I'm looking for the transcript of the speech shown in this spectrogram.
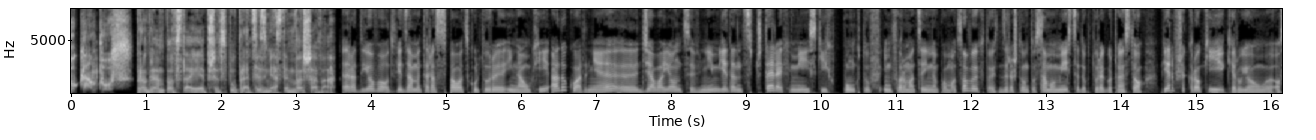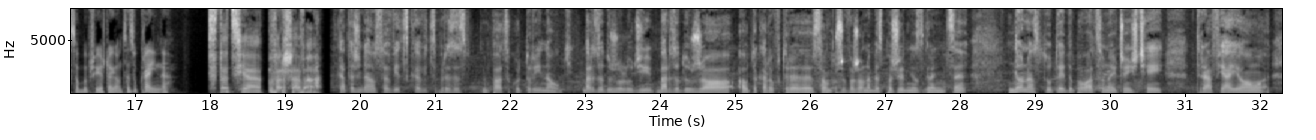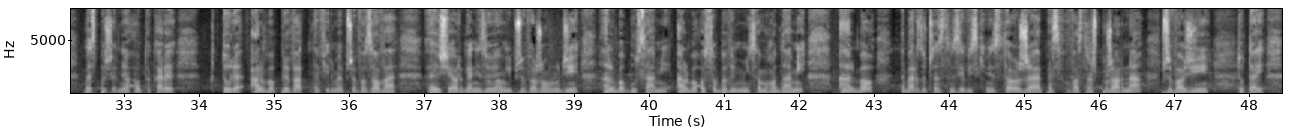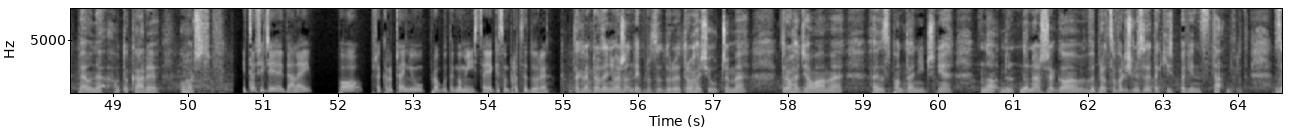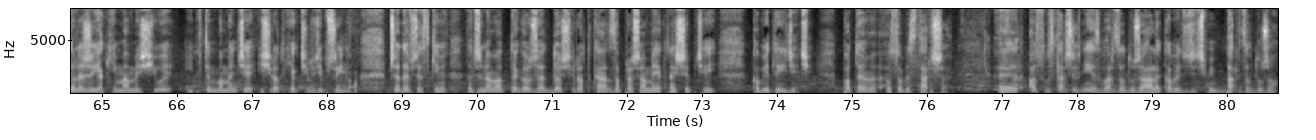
Tu Campus. Program powstaje przy współpracy z miastem Warszawa. Radiowo odwiedzamy teraz Pałac Kultury i Nauki, a dokładnie y, działający w nim jeden z czterech miejskich punktów informacyjno-pomocowych. To jest zresztą to samo miejsce, do którego często pierwsze kroki kierują osoby przyjeżdżające z Ukrainy. Stacja Warszawa. Katarzyna Osowiecka, wiceprezes Pałacu Kultury i Nauki. Bardzo dużo ludzi, bardzo dużo autokarów, które są przywożone bezpośrednio z granicy. Do nas tutaj, do pałacu najczęściej trafiają bezpośrednio autokary, które albo prywatne firmy przewozowe e, się organizują i przywożą ludzi, albo busami, albo osobowymi samochodami, albo bardzo częstym zjawiskiem jest to, że Państwowa Straż Pożarna przywozi tutaj pełne autokary uchodźców. I co się dzieje dalej? Po przekroczeniu progu tego miejsca? Jakie są procedury? Tak naprawdę nie ma żadnej procedury. Trochę się uczymy, trochę działamy e, spontanicznie. No, do, do naszego, wypracowaliśmy sobie taki pewien standard. Zależy jakie mamy siły i w tym momencie i środki, jak ci ludzie przyjdą. Przede wszystkim zaczynamy od tego, że do środka zapraszamy jak najszybciej kobiety i dzieci. Potem osoby starsze. E, osób starszych nie jest bardzo dużo, ale kobiet z dziećmi bardzo dużo.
